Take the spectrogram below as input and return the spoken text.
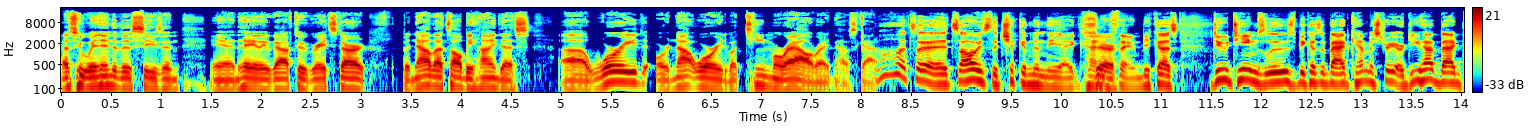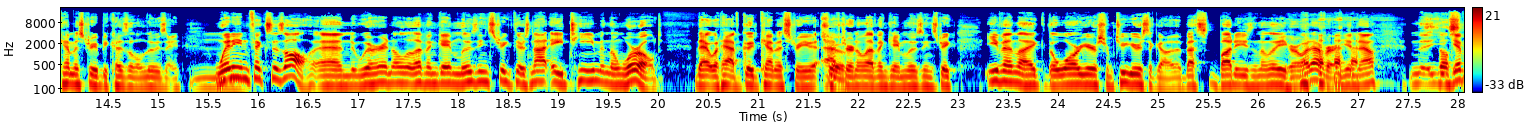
as we went into this season. And hey, they got off to a great start, but now that's all behind us. Uh, worried or not worried about team morale right now, Scott? Well, it's a, it's always the chicken and the egg kind Sure. of thing because do teams lose because of bad chemistry or do you have bad chemistry because of the losing? Mm. Winning fixes all, and we're in an 11 game losing streak. There's not a team in the world that would have good chemistry after an 11 game losing streak. Even like the Warriors from two years ago, the best buddies in the league or whatever, you know, you give,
